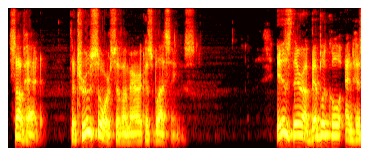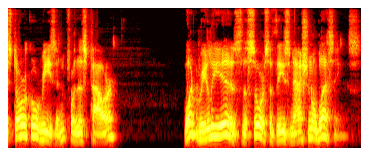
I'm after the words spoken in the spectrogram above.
Subhead The True Source of America's Blessings. Is there a biblical and historical reason for this power? What really is the source of these national blessings?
